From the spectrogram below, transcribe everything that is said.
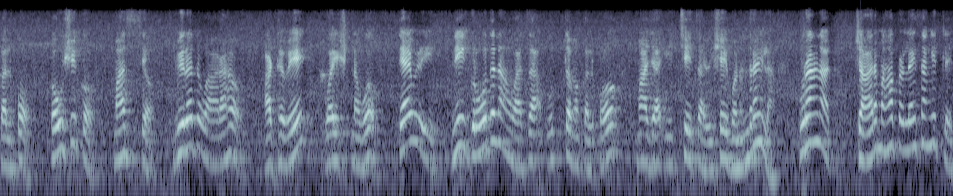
कल्प कौशिक मास्य विरद वाराह आठवे वैष्णव. त्यावेळी निग्रोध नावाचा उत्तम कल्प माझ्या इच्छेचा विषय बनून राहिला. पुराणात चार महाप्रलय सांगितलेत.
